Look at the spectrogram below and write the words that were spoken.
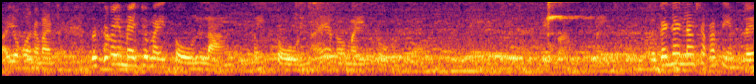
ayoko naman. Gusto ko yung medyo may tone lang. May tone. Ayan o, may tone. Diba? May tone. So, ganyan lang siya kasimple.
